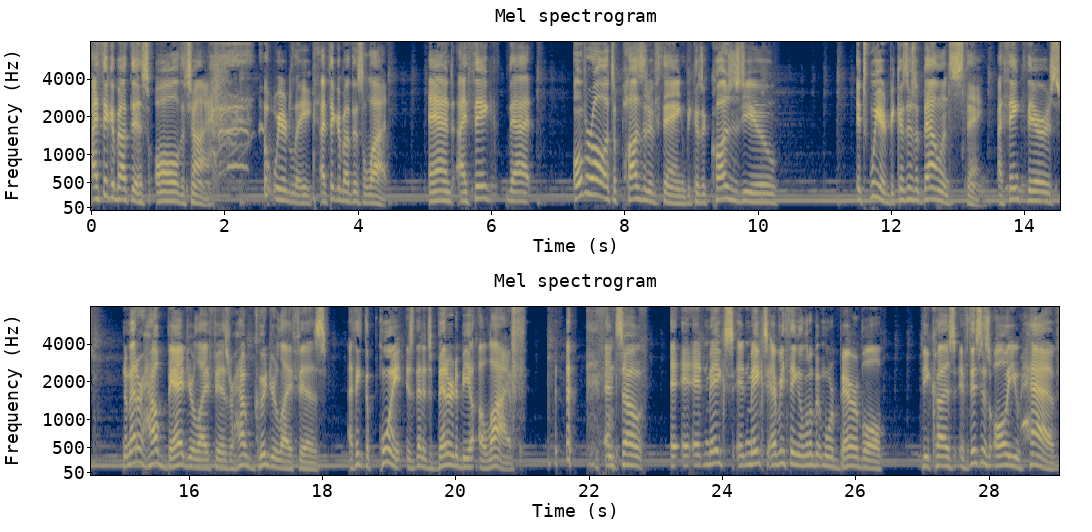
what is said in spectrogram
I think about this all the time. Weirdly, I think about this a lot. And I think that overall it's a positive thing because it causes you it's weird because there's a balance thing. I think there's no matter how bad your life is or how good your life is, I think the point is that it's better to be alive. and so it, it, it makes it makes everything a little bit more bearable because if this is all you have,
